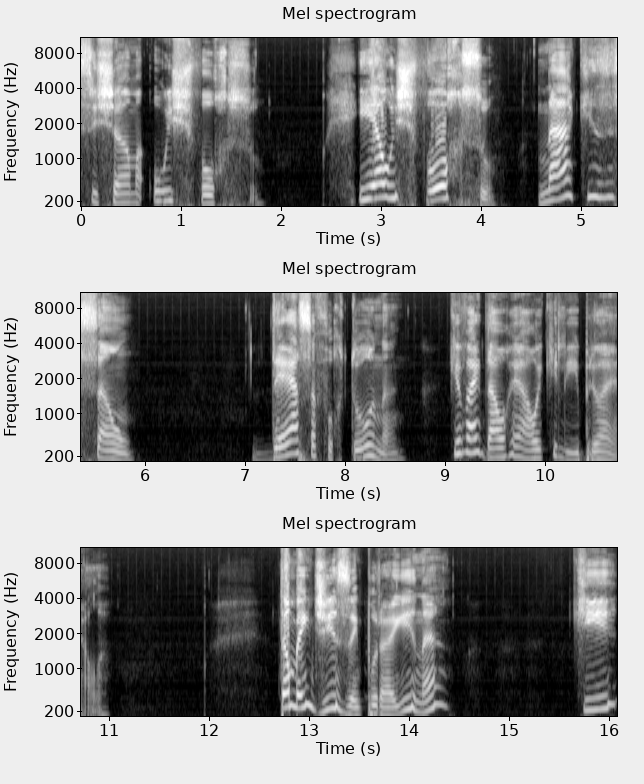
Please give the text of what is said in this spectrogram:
se chama o esforço. E é o esforço na aquisição dessa fortuna que vai dar o real equilíbrio a ela. Também dizem por aí, né, que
